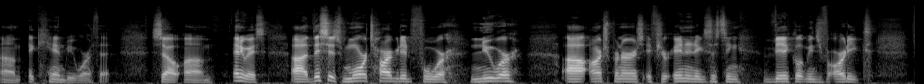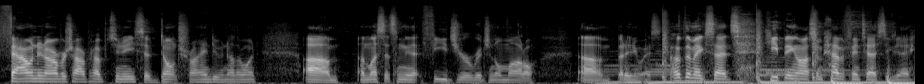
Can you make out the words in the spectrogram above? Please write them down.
um, it can be worth it. So, um, anyways, uh, this is more targeted for newer uh, entrepreneurs. If you're in an existing vehicle, it means you've already found an arbitrage opportunity. So don't try and do another one um, unless it's something that feeds your original model. Um, but anyways, I hope that makes sense. Keep being awesome. Have a fantastic day,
